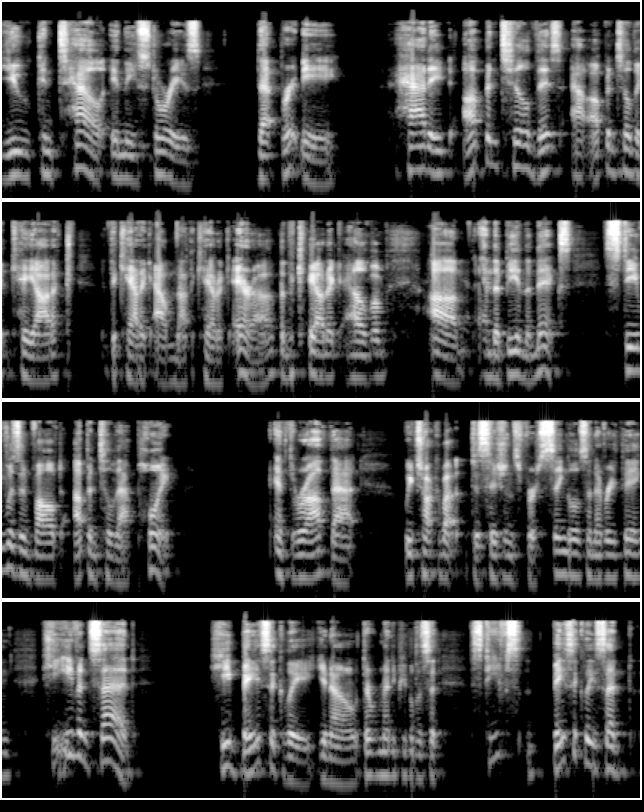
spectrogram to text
you can tell in these stories that Britney had a up until this up until the chaotic the chaotic album, not the chaotic era, but the chaotic album, um, and the B in the Mix. Steve was involved up until that point. and throughout that, we talk about decisions for singles and everything. He even said he basically, you know, there were many people that said Steve basically said,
